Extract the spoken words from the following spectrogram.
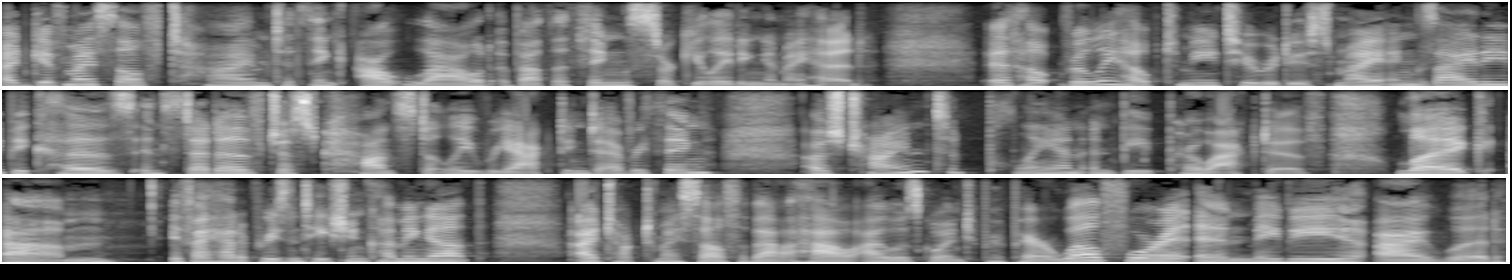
I'd give myself time to think out loud about the things circulating in my head. It helped, really helped me to reduce my anxiety because instead of just constantly reacting to everything, I was trying to plan and be proactive. Like, um, if I had a presentation coming up, I'd talk to myself about how I was going to prepare well for it, and maybe I would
